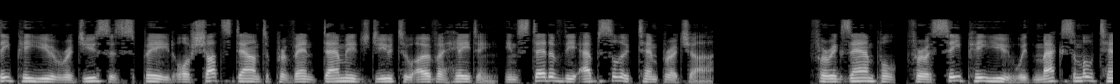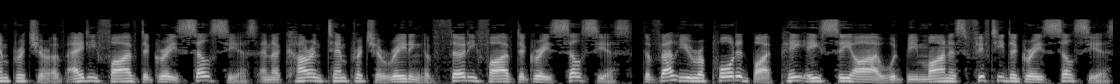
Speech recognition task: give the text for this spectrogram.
CPU reduces speed or shuts down to prevent damage due to overheating instead of the absolute temperature. For example, for a CPU with maximal temperature of 85 degrees Celsius and a current temperature reading of 35 degrees Celsius, the value reported by PECI would be minus 50 degrees Celsius.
